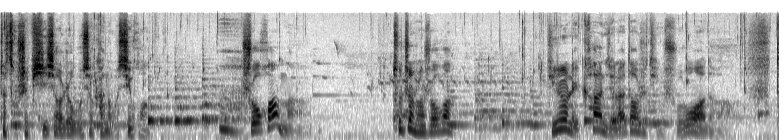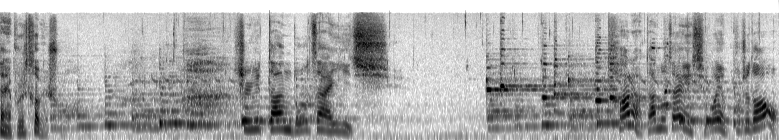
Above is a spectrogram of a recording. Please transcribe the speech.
但总是皮笑肉不笑，看得我心慌。说话嘛，就正常说话。平日里看起来倒是挺熟络的，但也不是特别熟络。至于单独在一起，他俩单独在一起，我也不知道。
